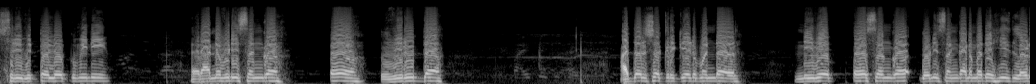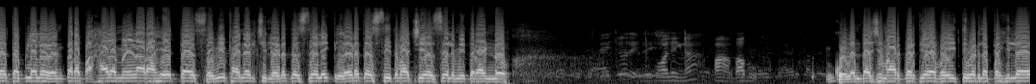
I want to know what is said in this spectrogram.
श्री विठ्ठल रुक्मिणी रानवडी संघ अ विरुद्ध आदर्श क्रिकेट मंडळ निवे अ संघ दोन्ही संघांमध्ये ही लढत आपल्याला रंगताना पाहायला मिळणार आहे. तर सेमीफायनलची लढत असेल एक लढत अस्तित्वाची असेल मित्रांनो. गोलंदाजी ना पा- बाबू गोलंदाजी मार्फत पहिलं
